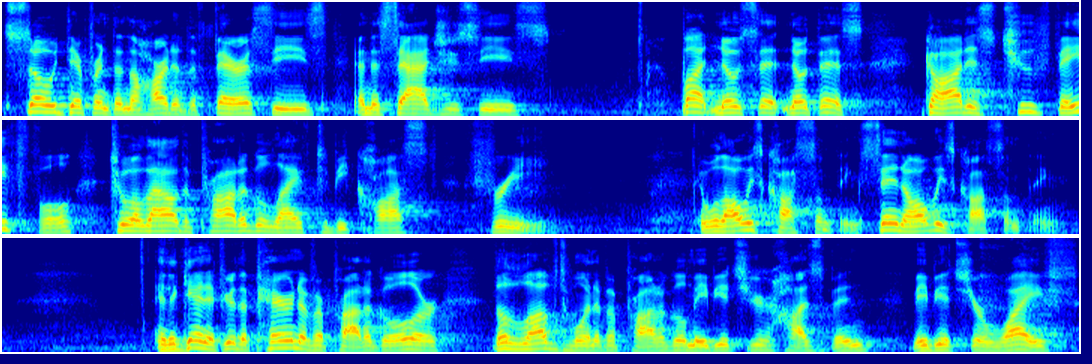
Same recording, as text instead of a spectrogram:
so different than the heart of the Pharisees and the Sadducees. But note, note this God is too faithful to allow the prodigal life to be cost free. It will always cost something. Sin always costs something. And again, if you're the parent of a prodigal or the loved one of a prodigal, maybe it's your husband, maybe it's your wife,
